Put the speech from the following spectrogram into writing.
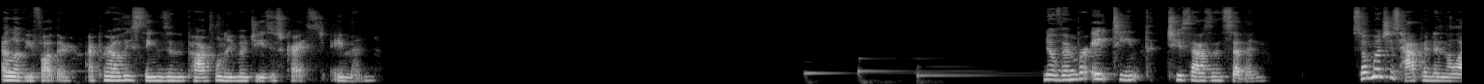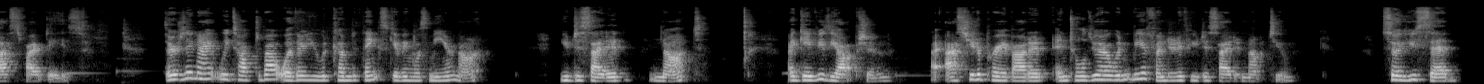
I love you, Father. I pray all these things in the powerful name of Jesus Christ. Amen. November 18th, 2007. So much has happened in the last five days. Thursday night, we talked about whether you would come to Thanksgiving with me or not. You decided not. I gave you the option. I asked you to pray about it and told you I wouldn't be offended if you decided not to. So you said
